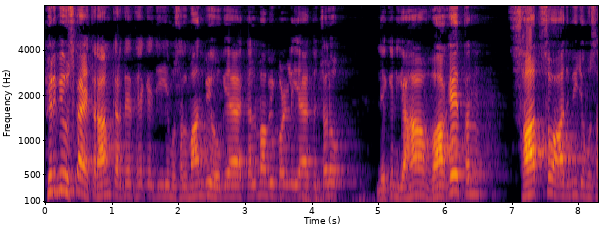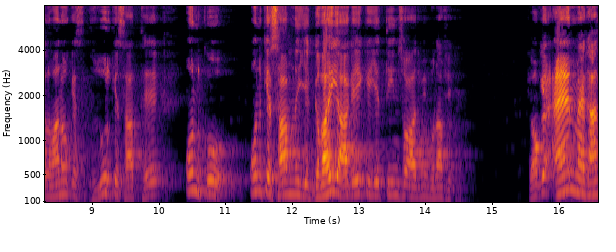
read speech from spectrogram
پھر بھی اس کا احترام کرتے تھے کہ جی یہ مسلمان بھی ہو گیا ہے، کلمہ بھی پڑھ لیا ہے، تو چلو۔ لیکن یہاں واقع تن سات سو آدمی جو مسلمانوں کے حضور کے ساتھ تھے، ان کو، ان کے سامنے یہ گواہی آ گئی کہ یہ تین سو آدمی منافق ہیں۔ کیونکہ عین میدان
